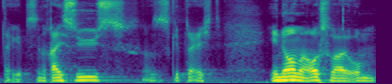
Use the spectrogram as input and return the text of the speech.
da gibt es den Reis süß. Also es gibt da echt enorme Auswahl, um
